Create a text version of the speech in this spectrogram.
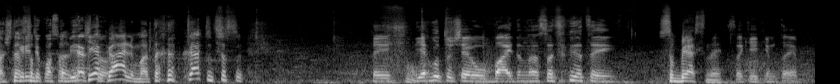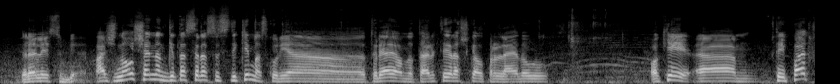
Aš Kritikos objektų. Kiek galima? Ta- Ką tu čia su... Tai jeigu tu čia jau Bideną sutini, tai subėsinai? sakykim taip. Realiai subė... Aš žinau, šiandien kitas yra susitikimas, kurie turėjo nutarti ir aš gal praleidau. Ok, um, taip pat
